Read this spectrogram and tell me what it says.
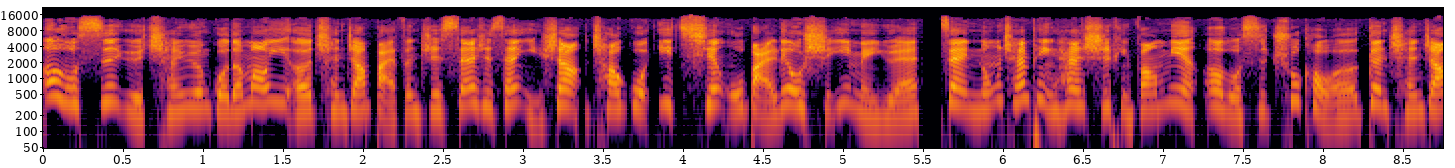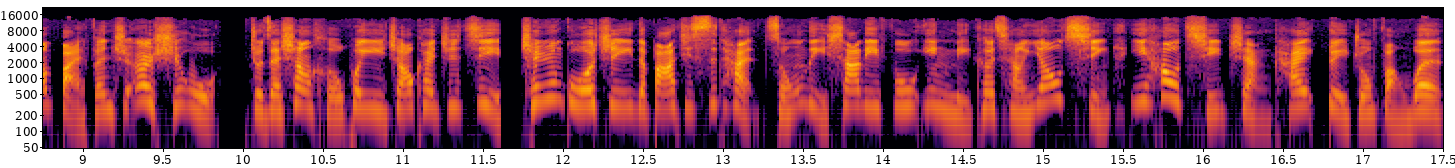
俄罗斯与成员国的贸易额成长百分之三十三以上，超过一千五百六十亿美元。在农产品和食品方面，俄罗斯出口额更成长百分之二十五。就在上合会议召开之际，成员国之一的巴基斯坦总理夏利夫应李克强邀请，一号起展开对中访问。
